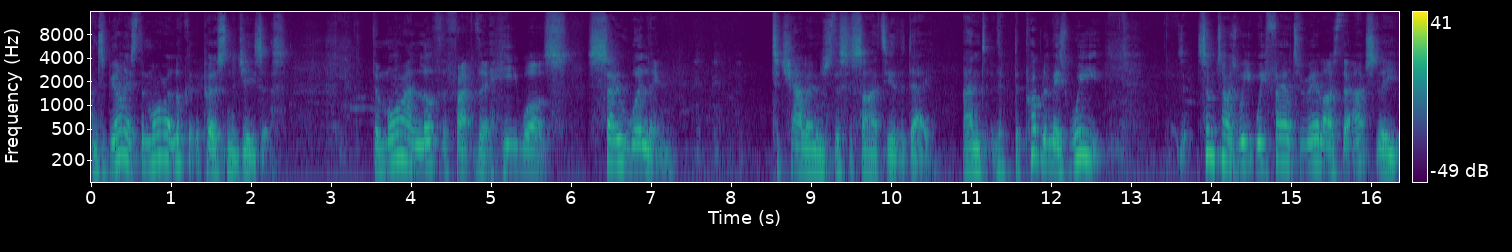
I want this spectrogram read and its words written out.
And to be honest, the more I look at the person of Jesus, the more I love the fact that he was so willing to challenge the society of the day. And the, the problem is, we sometimes we, we fail to realize that actually,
